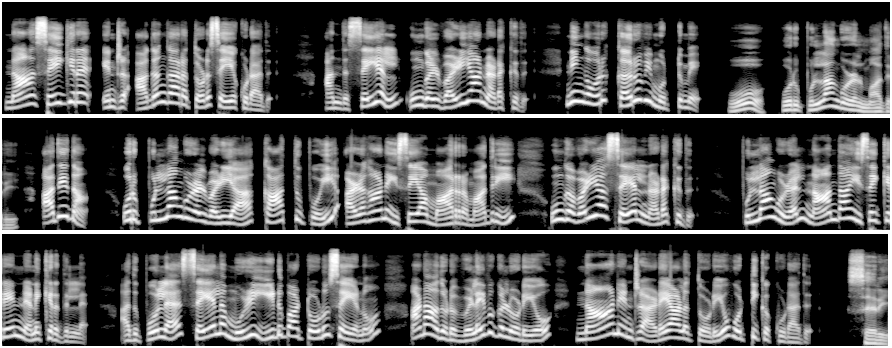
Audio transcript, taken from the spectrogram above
நான் செய்கிறேன் என்ற அகங்காரத்தோட செய்யக்கூடாது. அந்த செயல் உங்கள் வழியா நடக்குது. நீங்க ஒரு கருவி மட்டுமே. ஓ ஒரு புல்லாங்குழல் மாதிரி. அதேதான். ஒரு புல்லாங்குழல் வழியா காத்து போய் அழகான இசையா மாறுற மாதிரி உங்க வழியா செயல் நடக்குது. புல்லாங்குழல் நான் தான் இசைக்கிறேன்னு நினைக்கிறதில்ல. அதுபோல செயலை முழு ஈடுபாட்டோடும் செய்யணும். ஆனா அதோட விளைவுகளோடையோ நான் என்ற அடையாளத்தோடையோ ஒட்டிக்க கூடாது. சரி.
